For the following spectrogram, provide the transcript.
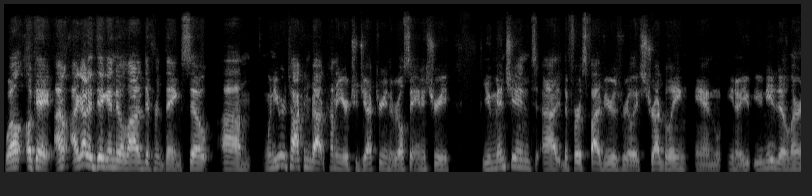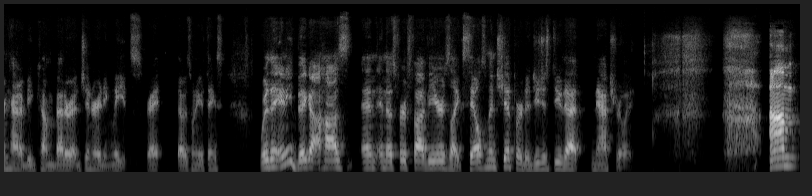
Well, okay, I, I got to dig into a lot of different things. So, um, when you were talking about kind of your trajectory in the real estate industry, you mentioned uh, the first five years really struggling, and you know you, you needed to learn how to become better at generating leads, right? That was one of your things were there any big ahas in, in those first five years, like salesmanship, or did you just do that naturally? Um,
